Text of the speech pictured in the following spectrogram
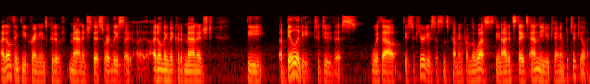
I don't think the Ukrainians could have managed this, or at least I, I don't think they could have managed the ability to do this without the security assistance coming from the West, the United States and the UK in particular.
